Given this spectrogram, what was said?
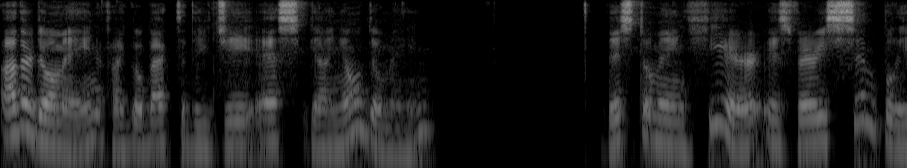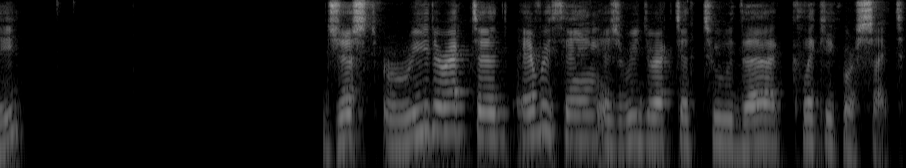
other domain if I go back to the JS Gagnon domain this domain here is very simply just redirected everything is redirected to the click ecourse site.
